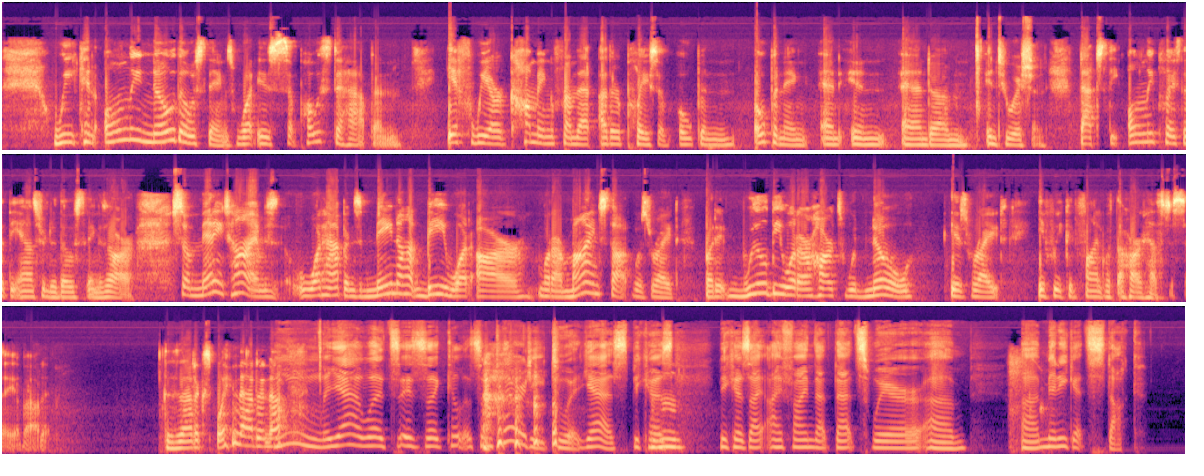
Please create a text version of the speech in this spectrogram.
We can only know those things what is supposed to happen if we are coming from that other place of open opening and in and um, intuition. That's the only place that the answer to those things are. So many times what happens may not be what our what our minds thought was right but it will be what our hearts would know is right if we could find what the heart has to say about it does that explain that enough mm, yeah well it's it's like some clarity to it yes because mm-hmm. because I, I find that that's where um, uh, many get stuck.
